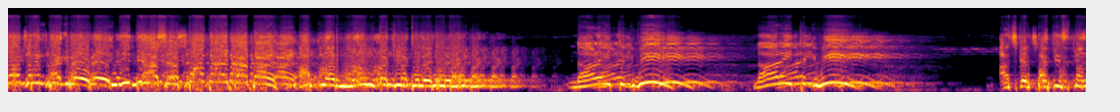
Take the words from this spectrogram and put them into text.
যতদিন থাকবে ইতিহাসের পাতায় পাতায় আপনার নামটা কিন্তু লেখা থাকবে। নারী তকবীর নারী তকবীর। আজকে পাকিস্তান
